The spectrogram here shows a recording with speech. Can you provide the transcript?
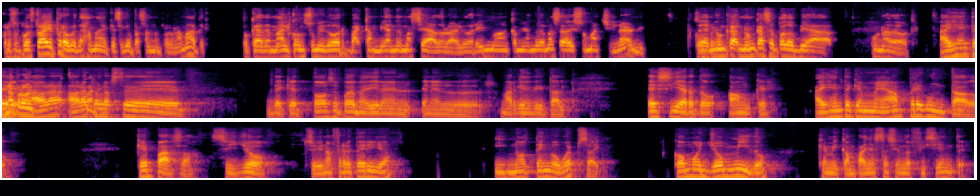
presupuesto ahí, pero déjame qué sigue pasando en programática. Porque además el consumidor va cambiando demasiado, los algoritmos van cambiando demasiado y son machine learning. O sea, Correcto. nunca, nunca se puede obviar una de otra. Hay gente, ahora, ahora que cuéntame. hablaste de, de que todo se puede medir en el, en el marketing digital, es cierto, aunque hay gente que me ha preguntado, ¿qué pasa si yo soy una ferretería y no tengo website? ¿Cómo yo mido que mi campaña está siendo eficiente?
